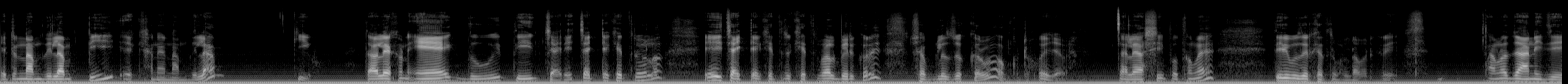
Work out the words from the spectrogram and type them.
এটার নাম দিলাম পি এখানে নাম দিলাম কিউ তাহলে এখন এক, দুই, তিন, চার, এই চারটে ক্ষেত্র হলো। এই চারটে ক্ষেত্রের ক্ষেত্রফল বের করে সবগুলো যোগ করব, অঙ্কটা হয়ে যাবে। তাহলে আসি প্রথমে ত্রিভুজের ক্ষেত্রফলটা বের করি। আমরা জানি যে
